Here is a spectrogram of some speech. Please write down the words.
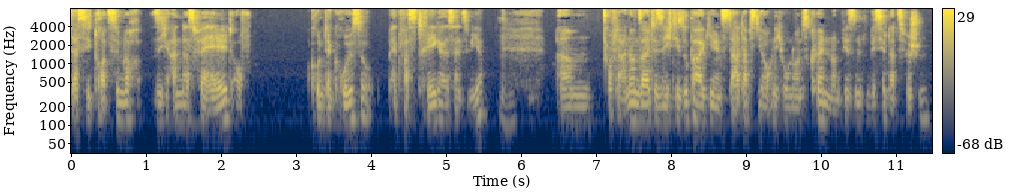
dass sie trotzdem noch sich anders verhält auf aufgrund der Größe etwas träger ist als wir. Mhm. Ähm, auf der anderen Seite sehe ich die super agilen Startups, die auch nicht ohne uns können. Und wir sind ein bisschen dazwischen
